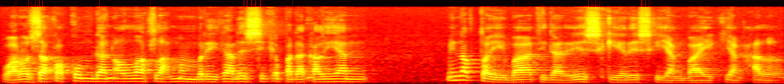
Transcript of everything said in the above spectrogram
Warozakokum dan Allah telah memberikan rezeki kepada kalian. Minat taibati dari rizki-rizki yang baik yang halal.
